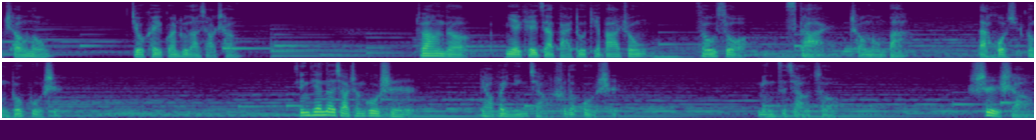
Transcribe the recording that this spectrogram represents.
成龙”，就可以关注到小城。同样的，你也可以在百度贴吧中搜索 “Sky 成龙吧”，来获取更多故事。今天的小城故事要为您讲述的故事，名字叫做《世上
